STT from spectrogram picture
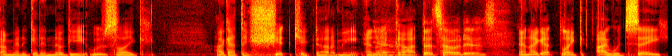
i'm gonna get a noogie it was like i got the shit kicked out of me and i got that's how it is. and i got like i would say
